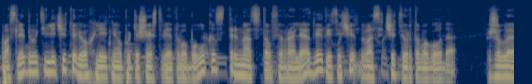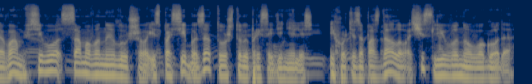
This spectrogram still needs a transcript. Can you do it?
последователей четырехлетнего путешествия этого Булука с 13 февраля 2024 года. Желаю вам всего самого наилучшего и спасибо за то, что вы присоединились. И хоть и запоздалого, счастливого Нового года.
